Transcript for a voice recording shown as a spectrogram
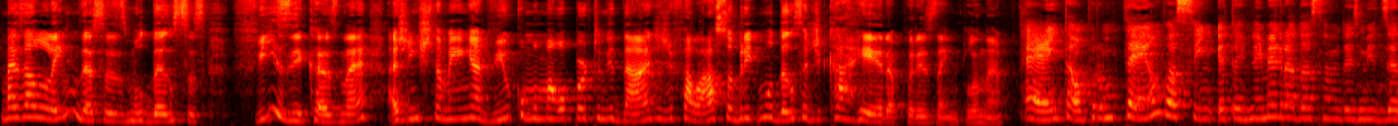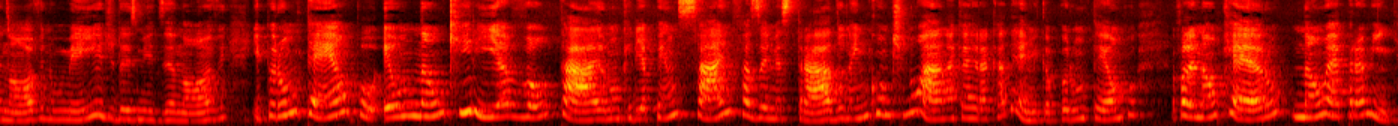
mas além dessas mudanças físicas, né? A gente também a viu como uma oportunidade de falar sobre mudança de carreira, por exemplo, né? É, então, por um tempo, assim, eu terminei minha graduação em 2019, no meio de 2019, e por um tempo eu não queria voltar, eu não queria pensar em fazer mestrado, nem continuar na carreira acadêmica. Por um tempo eu falei, não quero, não é para mim.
